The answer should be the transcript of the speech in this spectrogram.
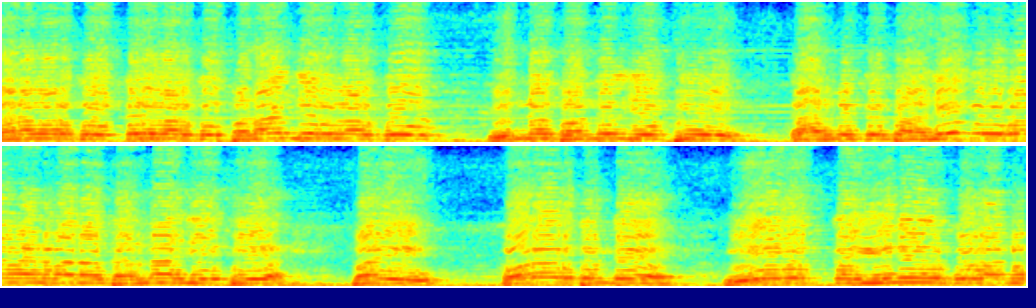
మన వరకు ఇక్కడి వరకు పదాంజలి వరకు ఎన్నో పనులు చేసి కార్మికులతో అనేక విధమైన మన ధర్నాలు చేసి మరి పోరాడుతుంటే ఏ ఒక్క యూనియన్ కూడాను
